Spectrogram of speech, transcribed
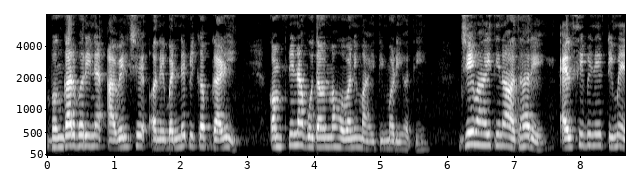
ભંગાર ભરીને આવેલ છે અને બંને પિકઅપ ગાડી કંપનીના ગોડાઉનમાં હોવાની માહિતી મળી હતી. જે માહિતીના આધારે એલસીબીની ટીમે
